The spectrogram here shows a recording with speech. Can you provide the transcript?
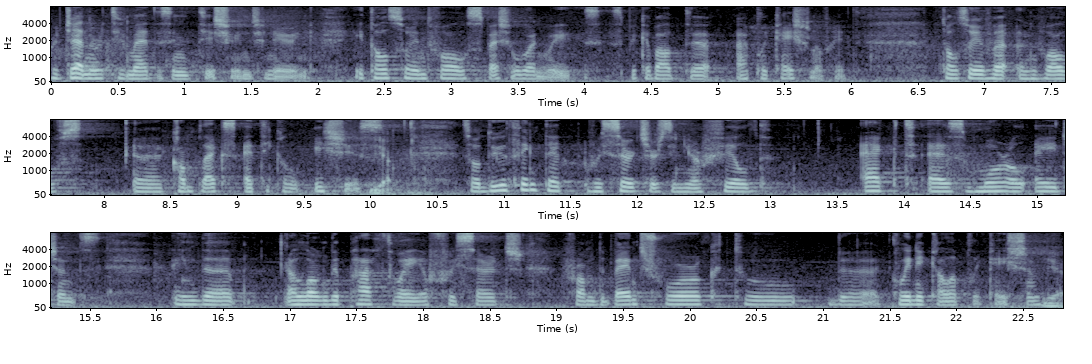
regenerative medicine, tissue engineering, it also involves, especially when we speak about the application of it, it also involves uh, complex ethical issues. Yeah. So, do you think that researchers in your field act as moral agents in the along the pathway of research from the bench work to the clinical application? Yeah.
